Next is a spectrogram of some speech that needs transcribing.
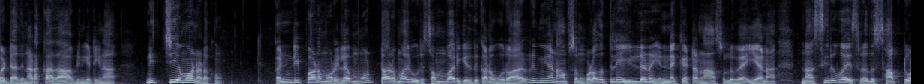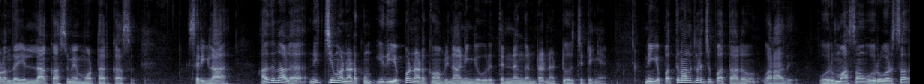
பட் அது நடக்காதா அப்படின்னு கேட்டிங்கன்னா நிச்சயமாக நடக்கும். கண்டிப்பான முறையில் மோட்டாரை மாதிரி ஒரு சம்பாதிக்கிறதுக்கான ஒரு அருமையான ஆப்ஷன் உலகத்திலே இல்லைன்னு என்ன கேட்டால் நான் சொல்லுவேன். ஏன்னா நான் சிறு வயசுலேருந்து சாப்பிட்டு வளர்ந்த எல்லா காசுமே மோட்டார் காசு. சரிங்களா? அதனால நிச்சயமாக நடக்கும். இது எப்போ நடக்கும் அப்படின்னா நீங்கள் ஒரு தென்னங்கன்ற நட்டு வச்சிட்டீங்க. நீங்கள் பத்து நாள் கழித்து பார்த்தாலும் வராது. ஒரு மாதம் ஒரு வருஷம்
